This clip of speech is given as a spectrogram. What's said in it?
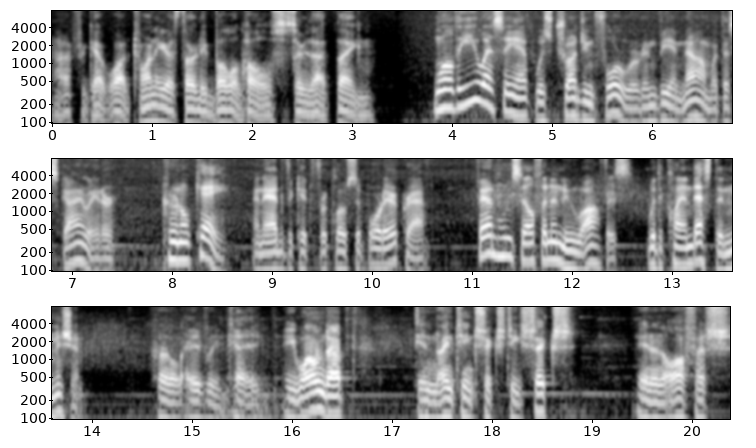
I forget what, 20 or 30 bullet holes through that thing. While the USAF was trudging forward in Vietnam with the Skyraider, Colonel Kay, an advocate for close support aircraft, found himself in a new office with a clandestine mission. Colonel Avery Kay. He wound up in 1966 in an office,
